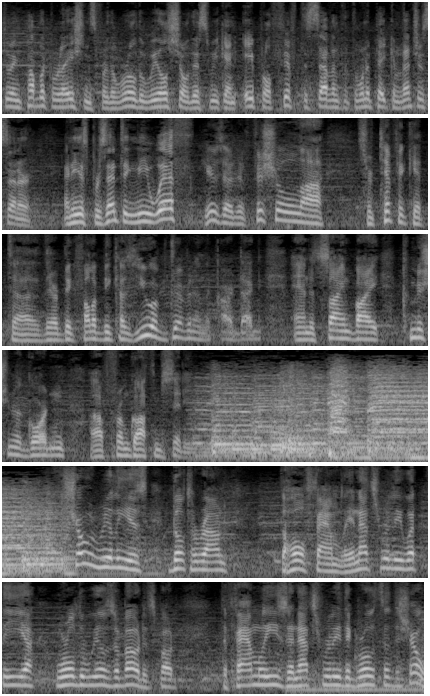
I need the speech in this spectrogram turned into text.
doing public relations for the World of Wheels show this weekend, April 5th to 7th at the Winnipeg Convention Center. And he is presenting me with. Here's an official uh, certificate uh, there, big fella, because you have driven in the car, Doug, and it's signed by Commissioner Gordon uh, from Gotham City. The show really is built around the whole family, and that's really what the uh, World of Wheels is about. It's about the families, and that's really the growth of the show.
